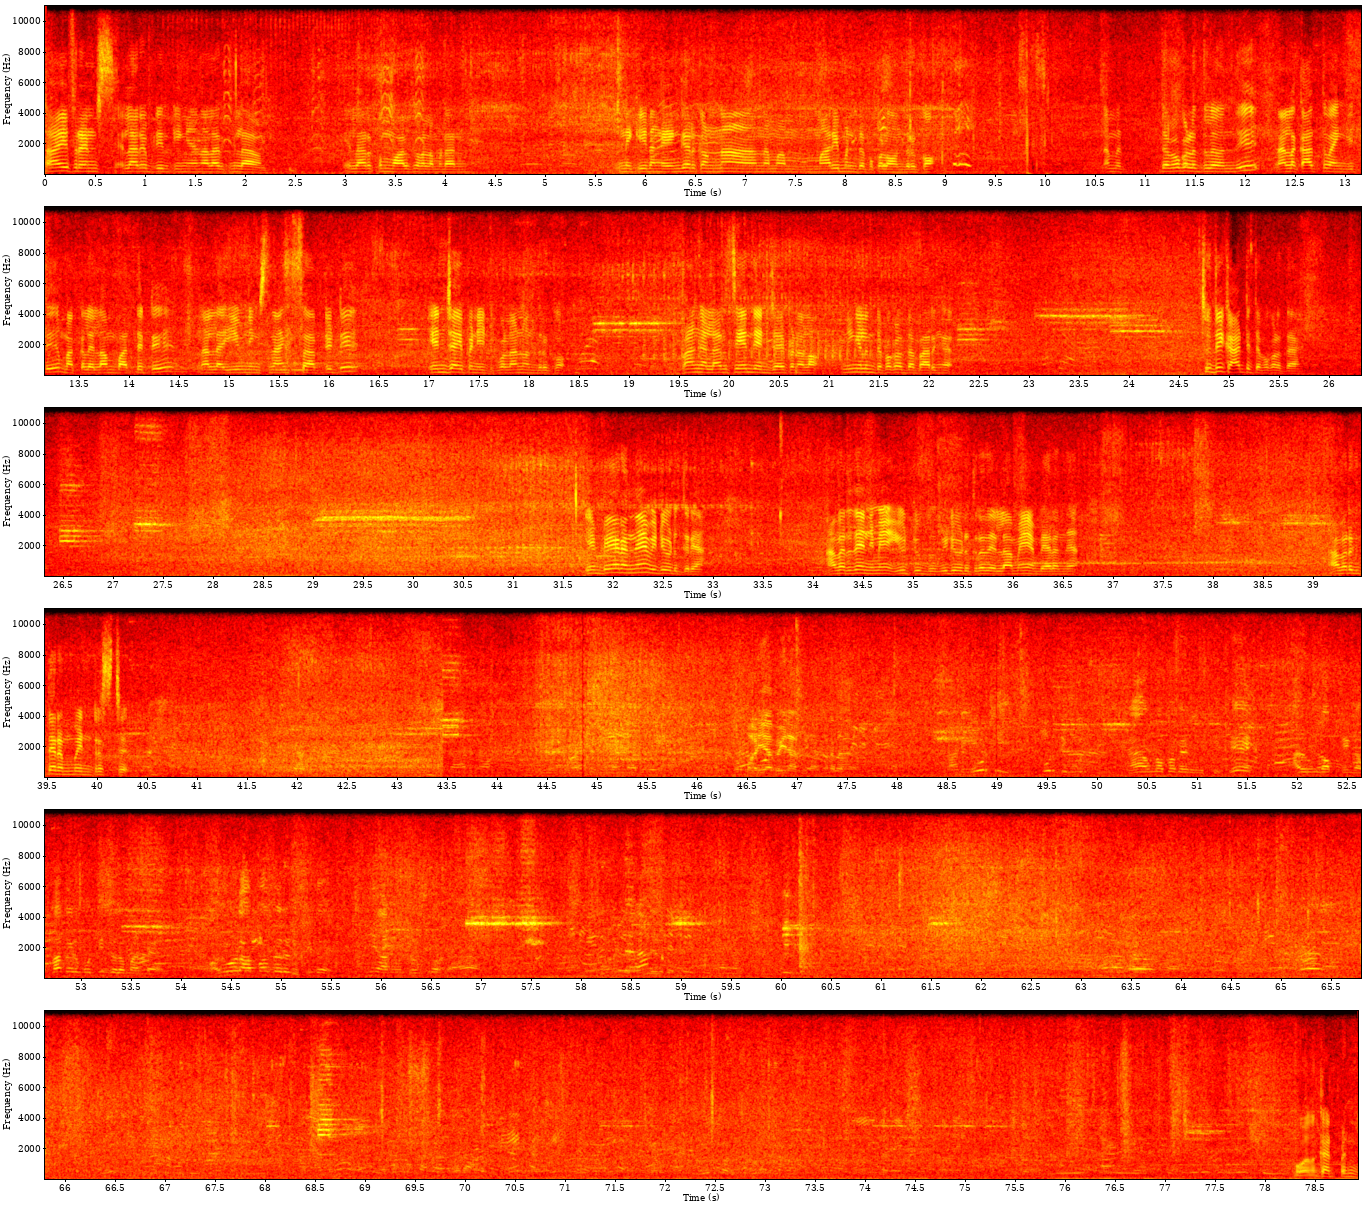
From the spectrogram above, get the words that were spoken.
Hi friends எல்லோரும் எப்படி இருக்கீங்க? நல்லா இருக்கீங்களா? எல்லாருக்கும் வாழ்க வளமுடன். இன்றைக்கி நாங்கள் எங்கே இருக்கோம்னா நம்ம மாரியம்மன் தெப்பக்குளம் வந்திருக்கோம். நம்ம தெப்பக்குளத்தில் வந்து நல்ல காற்று வாங்கிட்டு மக்கள் எல்லாம் பார்த்துட்டு நல்லா ஈவினிங் ஸ்நாக்ஸ் சாப்பிட்டுட்டு என்ஜாய் பண்ணிட்டு போகலான்னு வந்திருக்கோம். வாங்க எல்லோரும் சேர்ந்து என்ஜாய் பண்ணலாம். நீங்களும் தெப்பக்குளத்தை பாருங்கள் சுற்றி காட்டு தெப்பக்குளத்தை. என் பேரன் வீடியோ எடுக்கிறேன். அவர் தான் இனிமேல் யூடியூப் வீடியோ எடுக்கிறது எல்லாமே என் பேரன் தான். அவருக்கு தான் ரொம்ப இன்ட்ரெஸ்ட்டு மூர்த்தி மூர்த்தி மூர்த்தி. நான் உங்க அப்பா பேர் மூர்த்தி. ஏ அது உங்க அப்பா எங்க அப்பா பேர் மூர்த்தின்னு சொல்ல மாட்டேன். அவனோட அப்பா பேர் இருக்குது நீ அவன் தெரிஞ்சோடா போதும் கட் பண்ணு.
